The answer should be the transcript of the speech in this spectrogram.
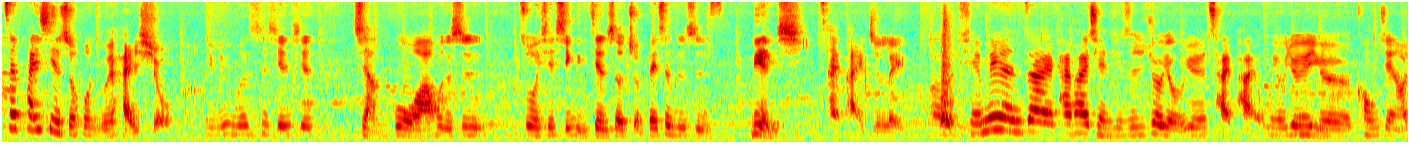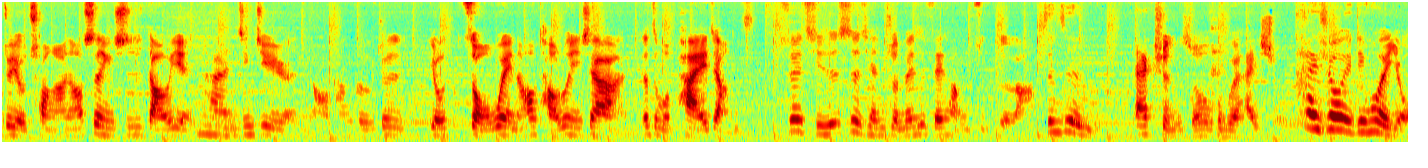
在拍戏的时候，你会害羞吗？你们有没有事先先讲过啊，或者是做一些心理建设准备，甚至是？练习彩排之类的。呃，前面在开拍前其实就有约彩排，我们有约一个空间，然后就有床啊，然后摄影师、导演和经纪人，然后康哥就是有走位，然后讨论一下要怎么拍这样子。所以其实事前准备是非常足的啦。真正 action 的时候会不会害羞？害羞一定会有，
